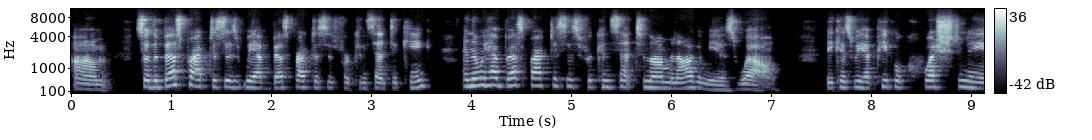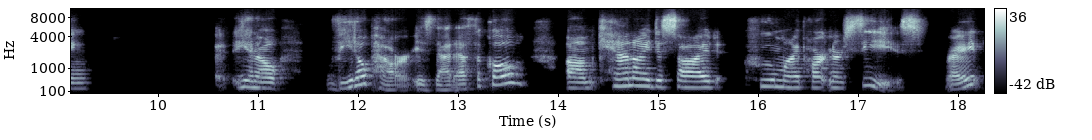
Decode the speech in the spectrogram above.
Um, so the best practices we have best practices for consent to kink, and then we have best practices for consent to non-monogamy as well, because we have people questioning, uh, you know, veto power. Is that ethical? Um, can I decide who my partner sees? Right?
